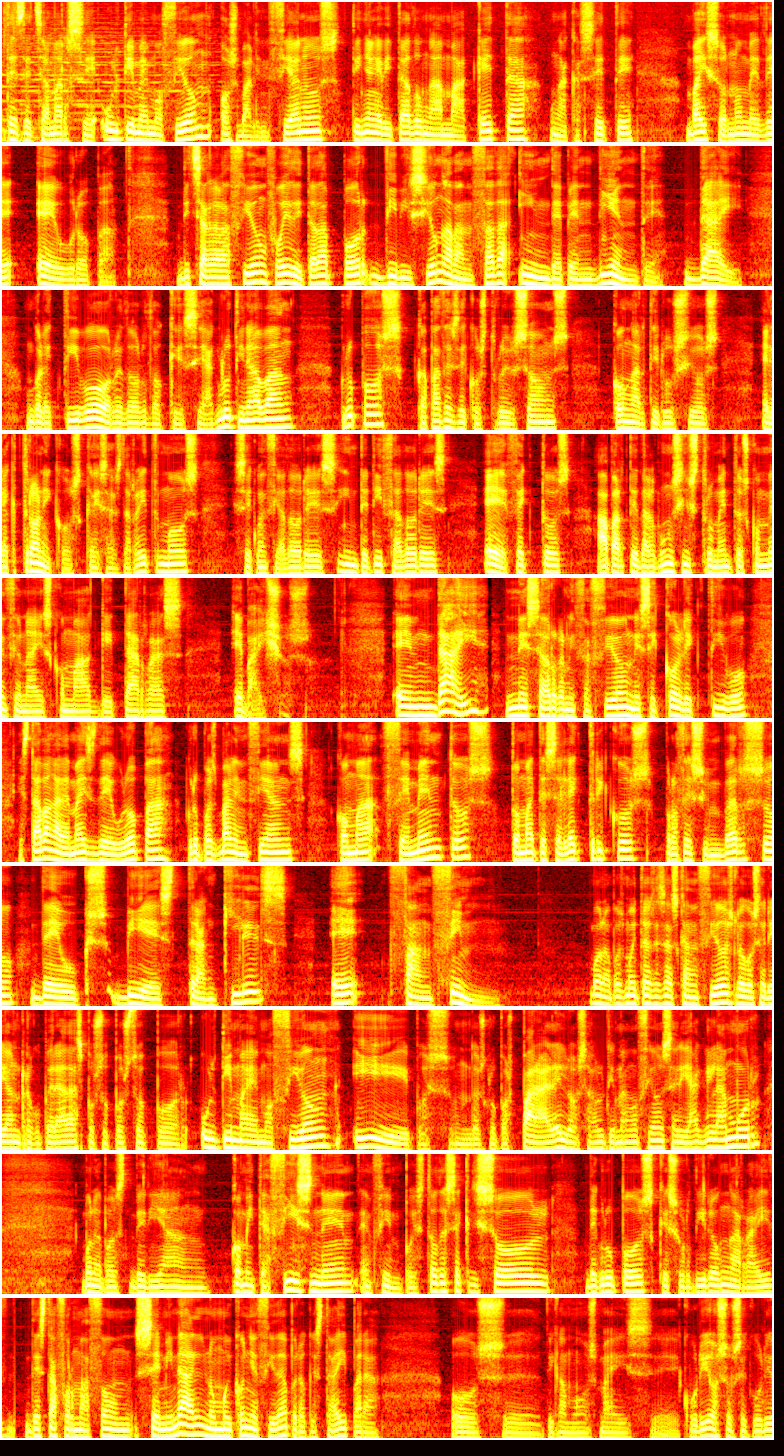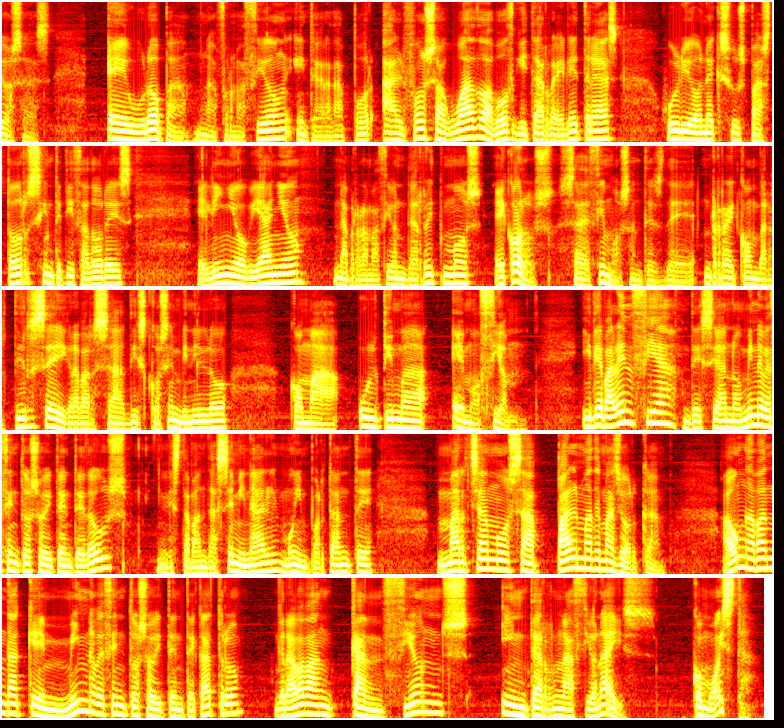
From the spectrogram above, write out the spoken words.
Antes de chamarse Última Emoción, os valencianos tiñan editado unha maqueta, unha casete, vais o nome de Europa. Dicha grabación foi editada por División Avanzada Independiente, DAI, un colectivo ao redor do que se aglutinaban grupos capaces de construir sons con artiluxios electrónicos, caixas de ritmos, secuenciadores, sintetizadores e efectos a parte de algúns instrumentos convencionais como a guitarras e baixos. En DAI, nesa organización, nese colectivo, estaban ademais de Europa grupos valencians como Cementos, Tomates Eléctricos, Proceso Inverso, Deux Bies Tranquils e Fanzine. Bueno, pois moitas desas cancións logo serían recuperadas, por suposto, por Última Emoción e pois, un dos grupos paralelos a Última Emoción sería Glamour. Bueno, pois verían Comité Cisne, en fin, pois todo ese crisol de grupos que surdiron a raíz desta formación seminal, non moi coñecida, pero que está aí para os, eh, digamos, máis eh, curiosos e curiosas. Europa, unha formación integrada por Alfonso Aguado, a voz, guitarra e letras, Julio Nexus Pastor, sintetizadores, Eliño Viaño, na programación de ritmos e coros, xa decimos, antes de reconvertirse e gravarse discos en vinilo como última emoción. E de Valencia, dese ano 1982, esta banda seminal moi importante, marchamos a Palma de Mallorca, a unha banda que en 1984 gravaban cancións internacionais como esta.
